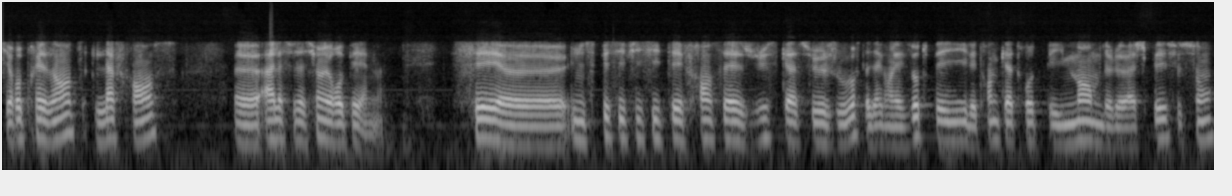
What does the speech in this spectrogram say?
qui représente la France à l'association européenne c'est euh, une spécificité française jusqu'à ce jour, c'est-à-dire que dans les autres pays, les 34 autres pays membres de l'EHP, ce sont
